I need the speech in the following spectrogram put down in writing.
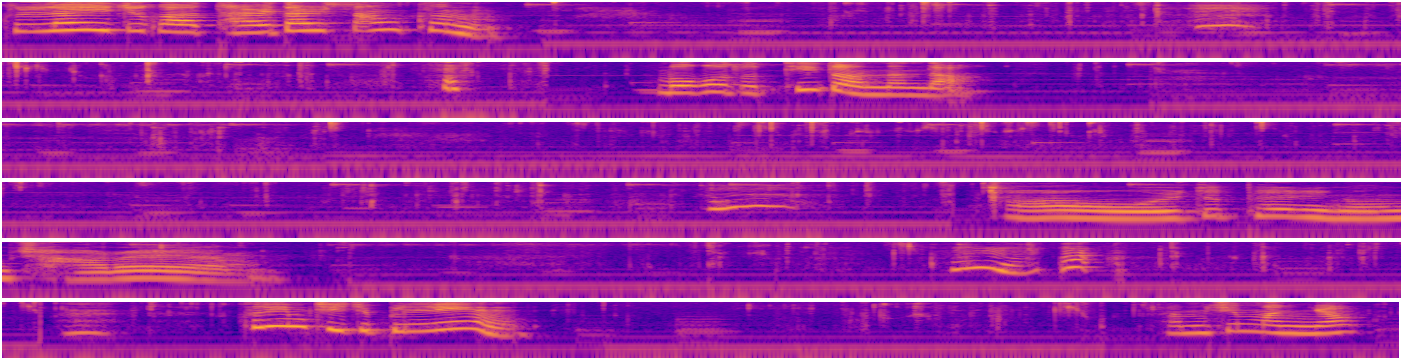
글레이즈가 달달 상큼. 먹어도 티도 안 난다. 아, 올드페리 너무 잘해. 크림치즈 필링. 잠시만요.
